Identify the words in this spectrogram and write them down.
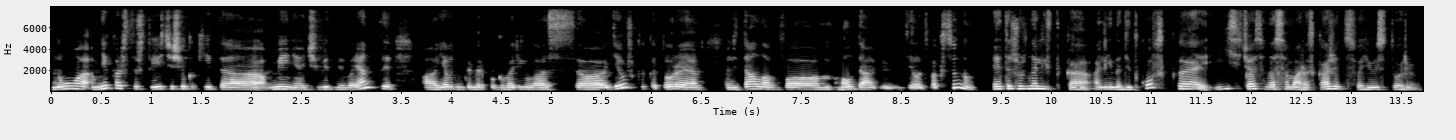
Но мне кажется, что есть еще какие-то менее очевидные варианты. А, я вот, например, поговорила с девушкой, которая летала в Молдавию делать вакцину. Это журналистка Алина Дедковская, и сейчас она сама расскажет свою историю.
